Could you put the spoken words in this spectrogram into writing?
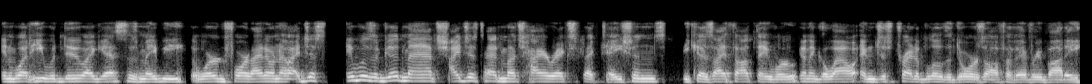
in what he would do, I guess is maybe the word for it. I don't know. I just, it was a good match. I just had much higher expectations because I thought they were going to go out and just try to blow the doors off of everybody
